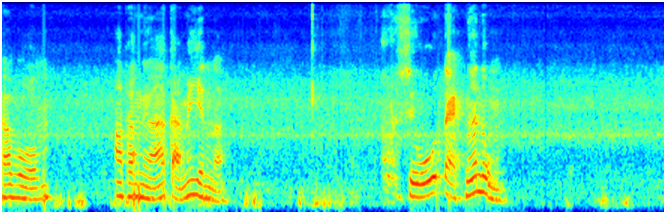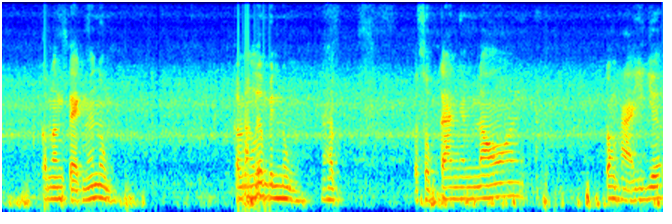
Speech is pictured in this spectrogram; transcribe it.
ครับผม เอาทางเหนืออากาศไม่เย็นเหรอ สิวแตกเนื้อหนุ่มกำลังแตกเนื้อหนุ่มกำลังเริ่มเป็นหนุ่มนะครับ ประสบการณ์ยังน้อย ต้องหาอีกเยอะ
